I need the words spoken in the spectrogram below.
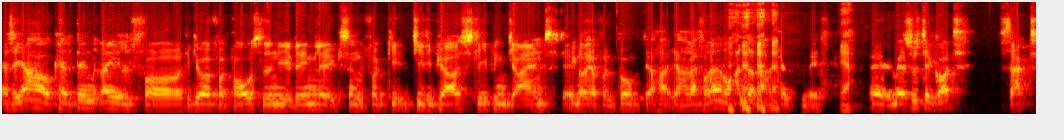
Altså jeg har jo kaldt den regel for, det gjorde jeg for et par år siden i et indlæg, sådan for GDPR's Sleeping Giant. Det er ikke noget, jeg har fundet på. Jeg har, jeg har refereret nogle andre, der har kaldt den det. ja. øh, men jeg synes, det er godt sagt.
